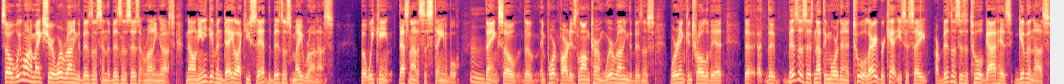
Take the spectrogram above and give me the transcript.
So we want to make sure we're running the business and the business isn't running us. Now, on any given day, like you said, the business may run us, but we can't, that's not a sustainable mm. thing. So the important part is long term, we're running the business. We're in control of it the the business is nothing more than a tool. Larry Burkett used to say, "Our business is a tool God has given us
